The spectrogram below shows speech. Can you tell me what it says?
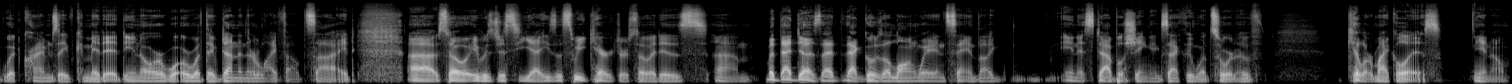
what crimes they've committed, you know, or or what they've done in their life outside. Uh, so it was just yeah, he's a sweet character. So it is, um, but that does that that goes a long way in saying like in establishing exactly what sort of killer Michael is, you know,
